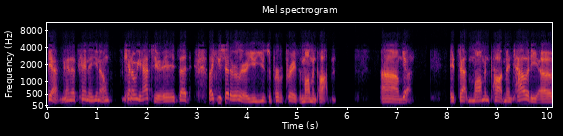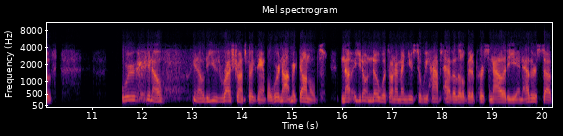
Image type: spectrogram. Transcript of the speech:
Yeah, and that's kind of you know kind of what you have to do. It's that, like you said earlier, you used the perfect phrase, the mom and pop. Um, yeah, it's that mom and pop mentality of we're you know you know to use restaurants for example, we're not McDonald's not you don't know what's on our menu, so we have to have a little bit of personality and other stuff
